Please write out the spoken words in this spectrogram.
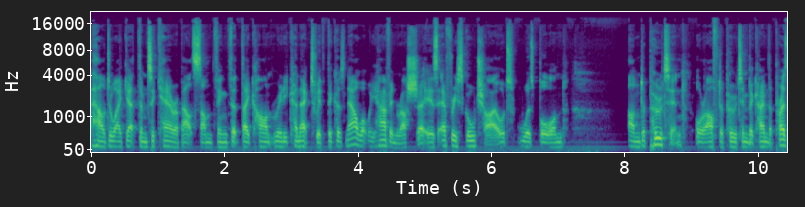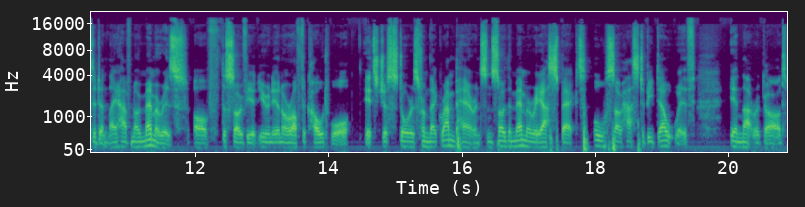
How do I get them to care about something that they can't really connect with? Because now what we have in Russia is every school child was born under Putin or after Putin became the president. They have no memories of the Soviet Union or of the Cold War. It's just stories from their grandparents. And so the memory aspect also has to be dealt with in that regard.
